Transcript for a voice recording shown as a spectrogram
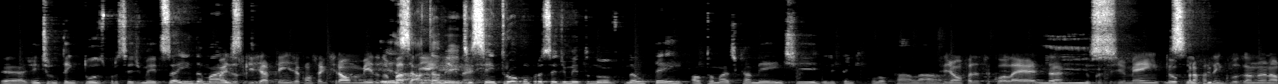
É, a gente não tem todos os procedimentos ainda, mas... Mas os que já tem já consegue tirar o medo do Exatamente. paciente, Exatamente. Né? Se entrou algum procedimento novo que não tem, automaticamente ele tem que colocar lá... Vocês já vão fazer essa coleta Isso. do procedimento para fazer inclusão na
